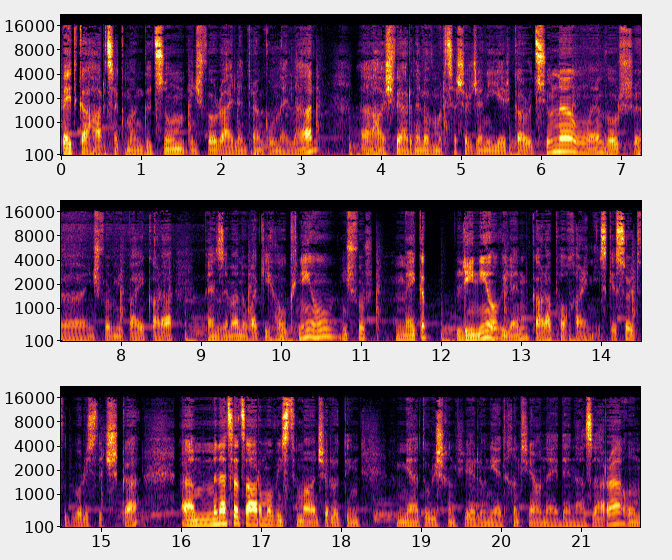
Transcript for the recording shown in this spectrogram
պետք է հարցակման գծում ինչ որ այլընտրանք ունենալ հաշվի առնելով մրցաշրջանի երկարությունը ու այն որ ինչ որ մի բայ կարա Բենզեման ուղակի հոգնի ու ինչ որ մեկը լինի ով իրեն կարա փոխարինի իսկ այսօր այդ ֆուտբոլիստը չկա մնացած առումով ինձ թվում է Անչելոտին մի հատ ուրիշ խնդիր էլ ունի այդ խնդրի անունը Էդեն Ազարը, ում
